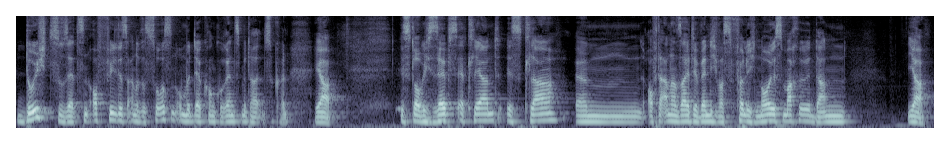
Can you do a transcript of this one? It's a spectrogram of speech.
durchzusetzen. Oft fehlt es an Ressourcen, um mit der Konkurrenz mithalten zu können. Ja, ist, glaube ich, selbsterklärend, ist klar. Ähm, auf der anderen Seite, wenn ich was völlig Neues mache, dann ja,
